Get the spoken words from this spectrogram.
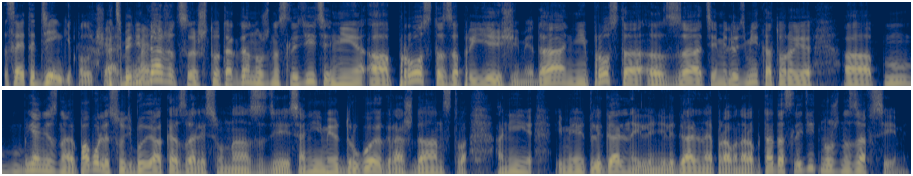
за это деньги получают. А тебе понимаешь? не кажется, что тогда нужно следить не а, просто за приезжими, да, не просто а, за теми людьми, которые, а, я не знаю, по воле судьбы оказались у нас здесь, они имеют другое гражданство, они имеют легальное или нелегальное право на работу. Тогда следить нужно за всеми.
